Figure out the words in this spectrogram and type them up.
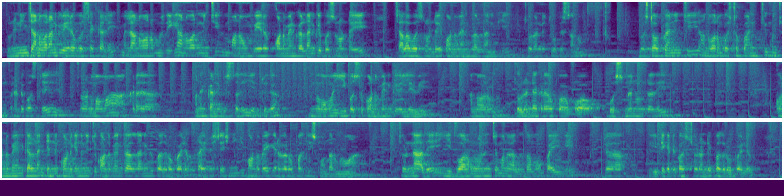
తుని నుంచి అనవరానికి వేరే బస్సు ఎక్కాలి. మళ్ళీ అనవరంలో దిగి అనవరం నుంచి మనం వేరే కొండమీదకి వెళ్ళడానికి బస్సులు ఉంటాయి. చాలా బస్సులు ఉంటాయి కొండమీదకి వెళ్ళడానికి. చూడండి చూపిస్తాను. బస్ స్టాప్ కాడి నుంచి అనవరం బస్ స్టాప్ కాడి నుంచి కొంచెం ఫ్రంట్కి వస్తే చూడండి మామ అక్కడ మనకు కనిపిస్తుంది ఎదురుగా. ఇంకా మామ ఈ బస్సు కొండమీదకి వెళ్ళేవి. అన్నవరం చూడండి అక్కడ ఒక బస్సు మీద ఉంటుంది. కొండపైనకి వెళ్ళడానికి కింద కొండ కింద నుంచి కొండపైనకి వెళ్ళడానికి పది రూపాయలు. రైల్వే స్టేషన్ నుంచి కొండపైకి ఇరవై రూపాయలు తీసుకుంటారు మామ. చూడండి అదే ఈ ద్వారంలో నుంచే మనం వెళ్తాము పైకి. ఈ టికెట్ కాస్ట్ చూడండి పది రూపాయలు.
